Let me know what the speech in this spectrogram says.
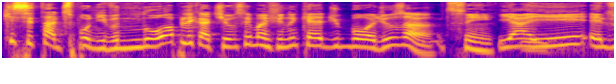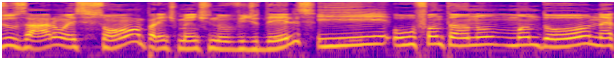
que se tá disponível no aplicativo, você imagina que é de boa de usar. Sim. E aí, eles usaram esse som, aparentemente, no vídeo deles. E o Fantano mandou, né,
